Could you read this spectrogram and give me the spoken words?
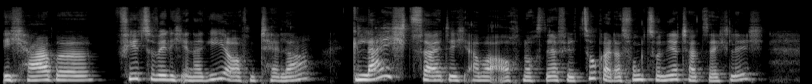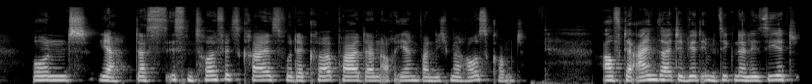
Ich habe viel zu wenig Energie auf dem Teller, gleichzeitig aber auch noch sehr viel Zucker. Das funktioniert tatsächlich. Und ja, das ist ein Teufelskreis, wo der Körper dann auch irgendwann nicht mehr rauskommt. Auf der einen Seite wird ihm signalisiert,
